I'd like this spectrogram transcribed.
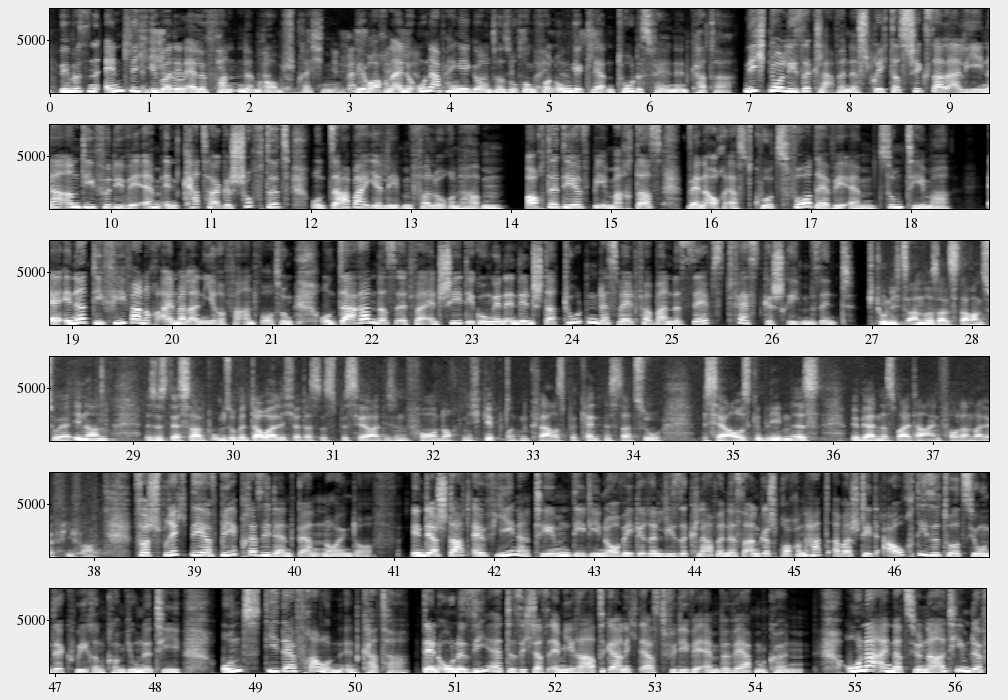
Wir müssen endlich über den Elefanten im Raum sprechen. Wir brauchen eine unabhängige Untersuchung von ungeklärten Todesfällen in Katar. Nicht nur Lise Klavenes spricht das Schicksal all jener an, die für die WM in Katar geschuftet und dabei ihr Leben verloren haben. Auch der DFB macht das, wenn auch erst kurz vor der WM, zum Thema erinnert die FIFA noch einmal an ihre Verantwortung und daran, dass etwa Entschädigungen in den Statuten des Weltverbandes selbst festgeschrieben sind. Ich tue nichts anderes, als daran zu erinnern. Es ist deshalb umso bedauerlicher, dass es bisher diesen Fonds noch nicht gibt und ein klares Bekenntnis dazu bisher ausgeblieben ist. Wir werden das weiter einfordern bei der FIFA. Verspricht DFB-Präsident Bernd Neuendorf. In der Startelf jener Themen, die die Norwegerin Lise Klavenes angesprochen hat, aber steht auch die Situation der queeren Community und die der Frauen in Katar. Denn ohne sie hätte sich das Emirat gar nicht erst für die WM bewerben können. Ohne ein Nationalteam der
